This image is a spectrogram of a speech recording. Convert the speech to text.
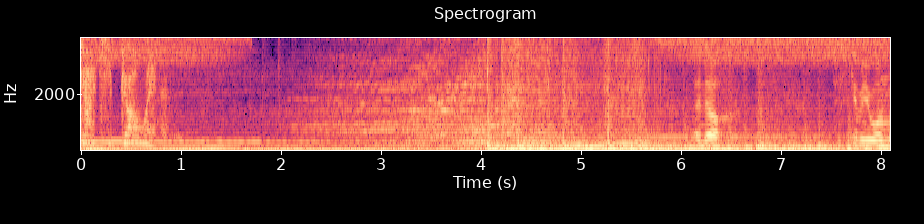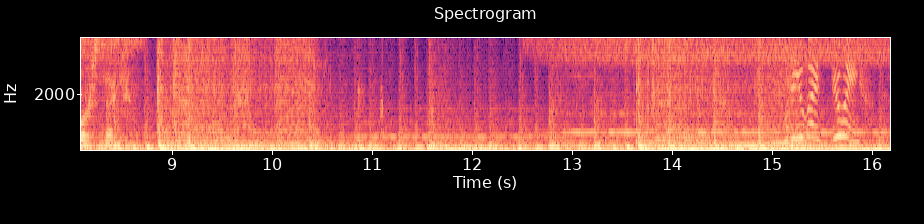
gotta keep going. I know. Just give me one more second. What are you guys doing?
